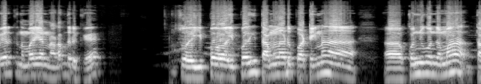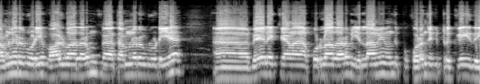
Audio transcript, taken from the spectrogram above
பேருக்கு இந்த மாதிரியான நடந்திருக்கு. ஸோ இப்போ இப்போதைக்கு தமிழ்நாடு பார்த்தீங்கன்னா கொஞ்சம் கொஞ்சமாக தமிழர்களுடைய வாழ்வாதாரம் தமிழர்களுடைய வேலைக்கான பொருளாதாரம் எல்லாமே வந்து இப்போ குறைஞ்சிக்கிட்டு இருக்கு. இது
